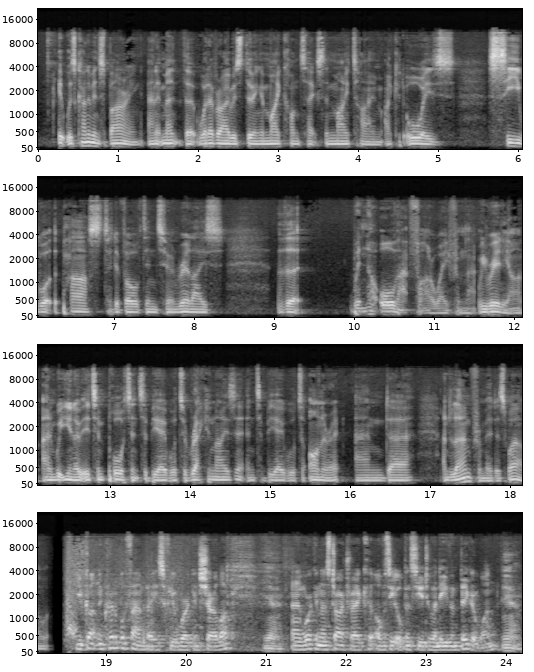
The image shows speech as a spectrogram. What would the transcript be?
it was kind of inspiring, and it meant that whatever I was doing in my context, in my time, I could always see what the past had evolved into and realize that we're not all that far away from that. We really aren't, and we, you know, it's important to be able to recognize it and to be able to honor it and uh, and learn from it as well. You've got an incredible fan base for your work in Sherlock. Yeah. And working on Star Trek obviously opens you to an even bigger one. Yeah.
